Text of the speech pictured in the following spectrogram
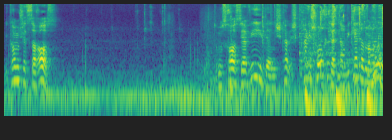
Wie komme ich jetzt da raus? Du musst raus. Ja, wie denn? Ich kann, ich kann nicht hochklettern. Wie klettert man hoch?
